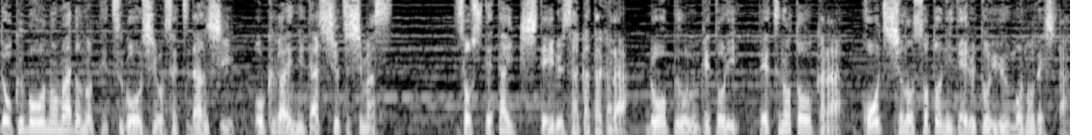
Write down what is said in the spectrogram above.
独房の窓の鉄格子を切断し、屋外に脱出します。そして待機している坂田からロープを受け取り、別の塔から高知署の外に出るというものでした。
